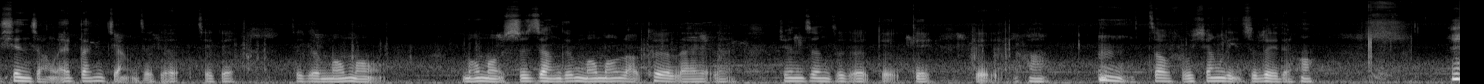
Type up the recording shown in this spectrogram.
县长来颁奖这个这个这个某某某某师长跟某某老客来来捐赠这个给给给哈，造福乡里之类的哈。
